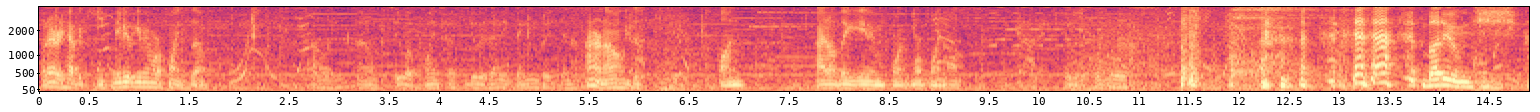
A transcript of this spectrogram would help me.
but I already have a key. Maybe it'll give me more points though. I don't see what points have to do with anything, but you know. I don't know, just fun. I don't think it gave me point, more points. It was pointless. Badoom.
